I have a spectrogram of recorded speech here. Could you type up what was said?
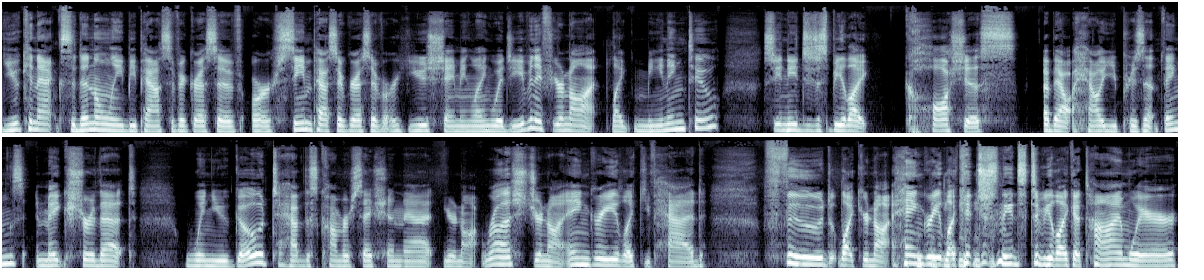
You can accidentally be passive aggressive or seem passive aggressive or use shaming language even if you're not like meaning to. So you need to just be like cautious about how you present things and make sure that when you go to have this conversation that you're not rushed you're not angry like you've had food like you're not hangry. Like it just needs to be like a time where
